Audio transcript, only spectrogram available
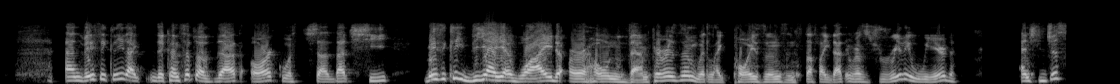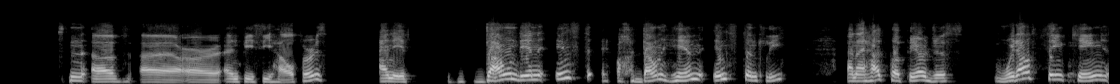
and basically like the concept of that orc was that she basically DIY'd her own vampirism with like poisons and stuff like that. It was really weird, and she just of uh, our NPC helpers, and it downed in inst down him instantly, and I had Papier just without thinking,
